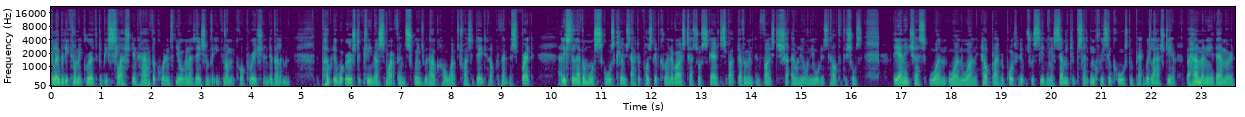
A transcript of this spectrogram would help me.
Global economic growth could be slashed in half, according to the Organisation for Economic Cooperation and Development. The public were urged to clean their smartphone screens with alcohol wipes twice a day to help prevent the spread. At least 11 more schools closed after positive coronavirus tests or scares, despite government advice to shut only on the orders of health officials. The NHS 111 helpline reported it was receiving a 70% increase in calls compared with last year. But how many of them are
